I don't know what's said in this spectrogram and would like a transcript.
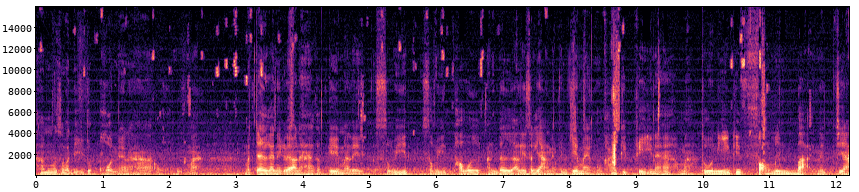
ครับก็สวัสดีทุกคนเนี่ยนะฮะ โอ้โห มา มาเจอกันอีกแล้วนะฮะ กับเกมอะไรสวีทสวีทพาวเวอร์อันเดอร์อะไรสักอย่างเนี่ย เป็นเกมใหม่ของค่ายพีพีนะฮะ มา ตัวนี้อยู่ที่ 20,000 บาทนะจ๊ะ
